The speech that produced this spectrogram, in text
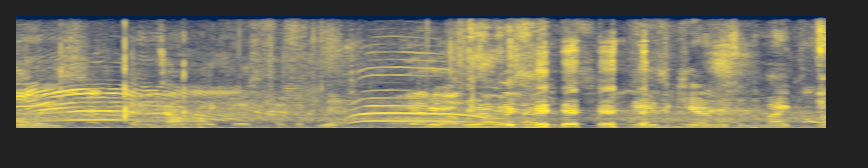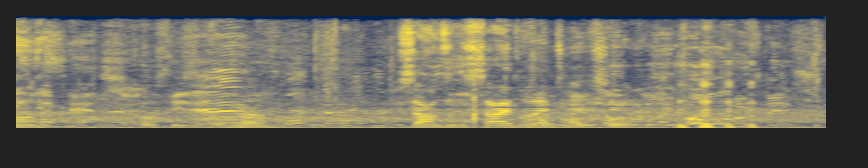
always gotta talk like this because the camera. Yeah, we always have the cameras, and the microphones. Sounds of the sideline type shit. Oh, oh, oh,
